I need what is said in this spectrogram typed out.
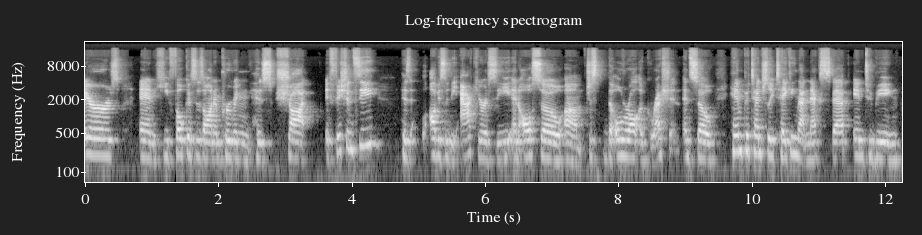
errors, and he focuses on improving his shot efficiency his obviously the accuracy and also um, just the overall aggression. And so him potentially taking that next step into being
